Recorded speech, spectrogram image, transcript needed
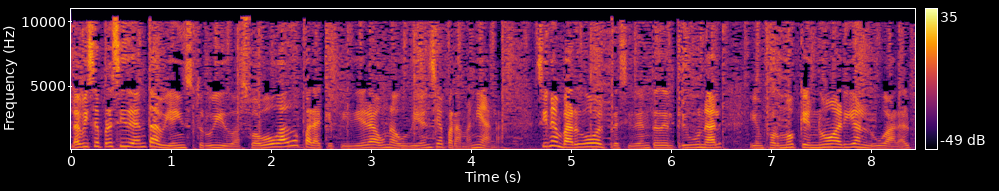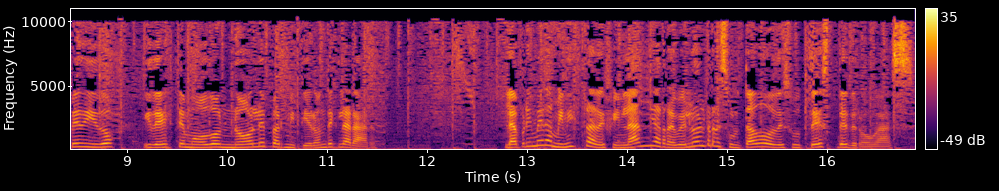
La vicepresidenta había instruido a su abogado para que pidiera una audiencia para mañana. Sin embargo, el presidente del tribunal informó que no harían lugar al pedido y de este modo no le permitieron declarar. La primera ministra de Finlandia reveló el resultado de su test de drogas.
